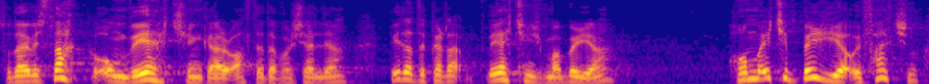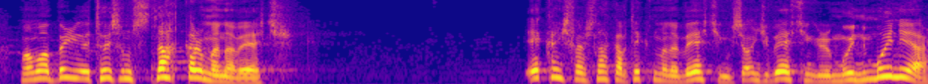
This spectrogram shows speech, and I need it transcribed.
Så där vi snackar om vetchingar och allt det där forskjelliga, vet att det kallar vetchingar man börja. Hon må inte börja i falschen, man må börja i tog som snackar om en vetching. Jag kan inte vara snacka av tyckna om en vetching, hvis jag inte vetchingar i min, min.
